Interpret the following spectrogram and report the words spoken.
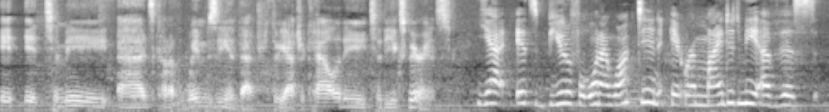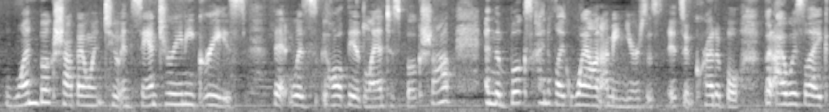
it, it to me adds kind of whimsy and that theatricality to the experience. Yeah, it's beautiful. When I walked in, it reminded me of this one bookshop I went to in Santorini, Greece, that was called the Atlantis Bookshop. And the books kind of like wound. I mean, yours is it's incredible, but I was like,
